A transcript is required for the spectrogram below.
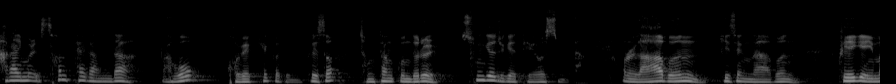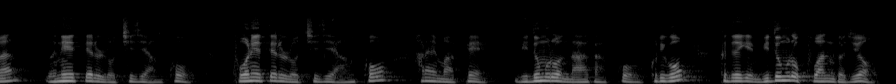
하나님을 선택한다라고 고백했거든요. 그래서 정탐꾼들을 숨겨주게 되었습니다. 오늘 라합은 기생 라합은 그에게 임한 은혜의 때를 놓치지 않고 구원의 때를 놓치지 않고 하나님 앞에 믿음으로 나아갔고 그리고 그들에게 믿음으로 구한 거죠.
